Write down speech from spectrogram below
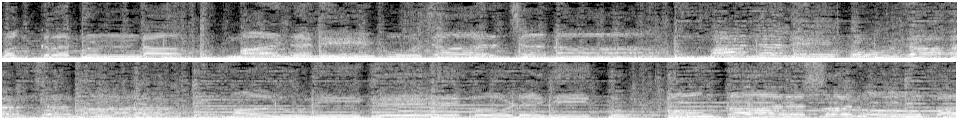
लंबोदरा वक्रतुंडा मांडले पूजार्चना. मांडले पूजा अर्चना मानुनी घे गोडही तू ओंकार स्वरूपा.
